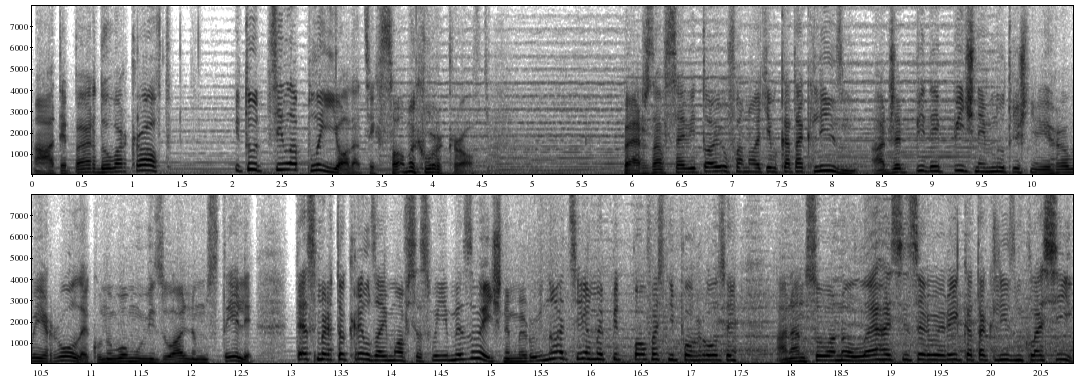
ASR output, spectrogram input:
А тепер до Warcraft. І тут ціла плейода цих самих Warcraftів. Перш за все вітаю фанатів Катаклізм, адже під епічний внутрішньоігровий ролик у новому візуальному стилі, де смертокрил займався своїми звичними руйнаціями під пафосні погрози, анонсовано Legacy сервери Катаклізм Classic.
